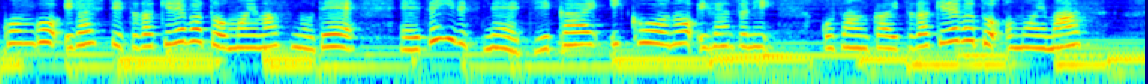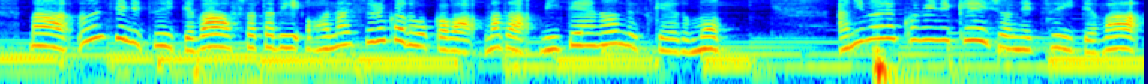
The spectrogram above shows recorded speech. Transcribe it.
今後いらしていただければと思いますので、えーぜひですね次回以降のイベントにご参加いただければと思います。まあうんちについては再びお話しするかどうかはまだ未定なんですけれどもアニマルコミュニケーションについては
